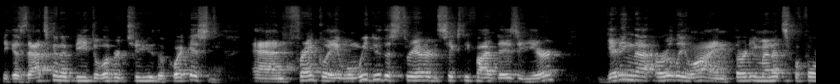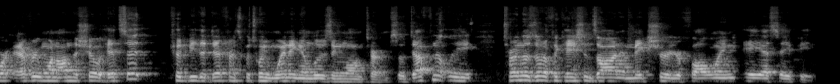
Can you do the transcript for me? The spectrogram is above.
because that's going to be delivered to you the quickest. And frankly, when we do this 365 days a year, getting that early line 30 minutes before everyone on the show hits it could be the difference between winning and losing long term. So definitely turn those notifications on and make sure you're following ASAP.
